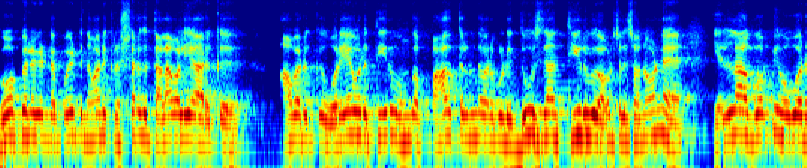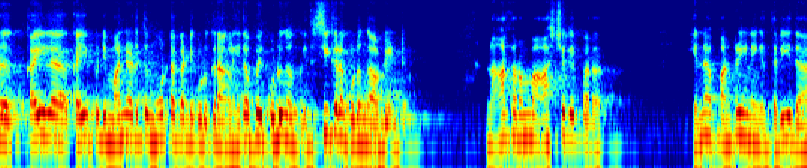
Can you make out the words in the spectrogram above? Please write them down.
கோபியல் கிட்ட போயிட்டு இந்த மாதிரி கிருஷ்ணருக்கு தலைவலியா இருக்கு. அவருக்கு ஒரே ஒரு தீர்வு உங்க பாதத்திலிருந்து வரக்கூடிய தூசி தான் தீர்வு அப்படின்னு சொல்லி சொன்ன உடனே எல்லா கோப்பியும் ஒவ்வொரு கையில கைப்பிடி மண் எடுத்து மூட்டை கட்டி கொடுக்குறாங்க. இதை போய் கொடுங்க. இது சீக்கிரம் கொடுங்க அப்படின்ட்டு. நார்த்த ரொம்ப ஆச்சரியப்படுறார். என்ன பண்றீங்க? நீங்க தெரியுதா?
